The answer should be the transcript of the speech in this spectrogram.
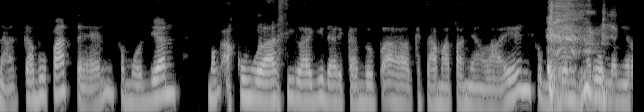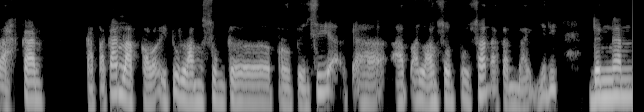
Nah, kabupaten kemudian mengakumulasi lagi dari kecamatan yang lain, kemudian baru menyerahkan katakanlah kalau itu langsung ke provinsi eh, apa langsung pusat akan baik. Jadi dengan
